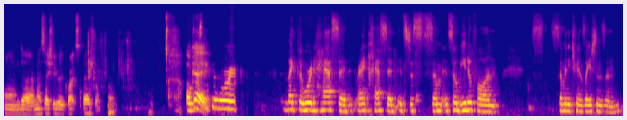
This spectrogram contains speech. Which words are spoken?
And, uh, and that's actually really quite special. Okay. The word like the word hesed, right? Hesed. It's just some. It's so beautiful and so many translations, and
